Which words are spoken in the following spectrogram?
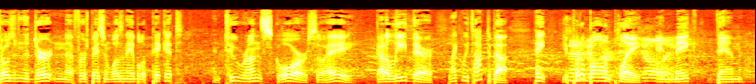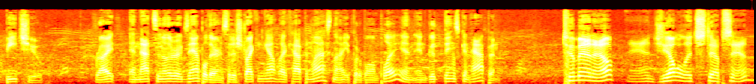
Throws it in the dirt, and the first baseman wasn't able to pick it, and two runs score. So hey, got a lead there. Like we talked about, hey, you put a ball in play and make them beat you, right? And that's another example there. Instead of striking out like happened last night, you put a ball in play, and, and good things can happen. Two men out, and Jelilich steps in.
